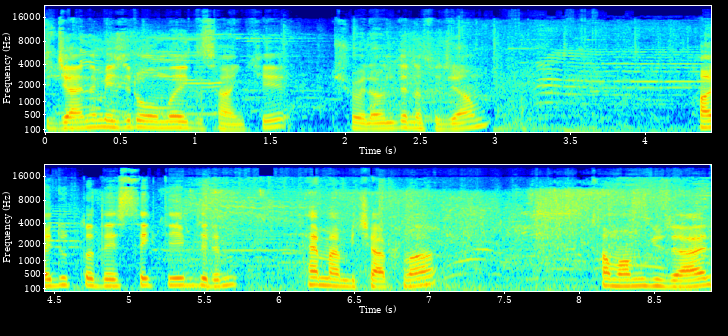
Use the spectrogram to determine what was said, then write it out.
bir cehennem ecri olmalıydı sanki. Şöyle önden atacağım. Haydut'la destekleyebilirim. Hemen bir çarpma. Tamam güzel.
